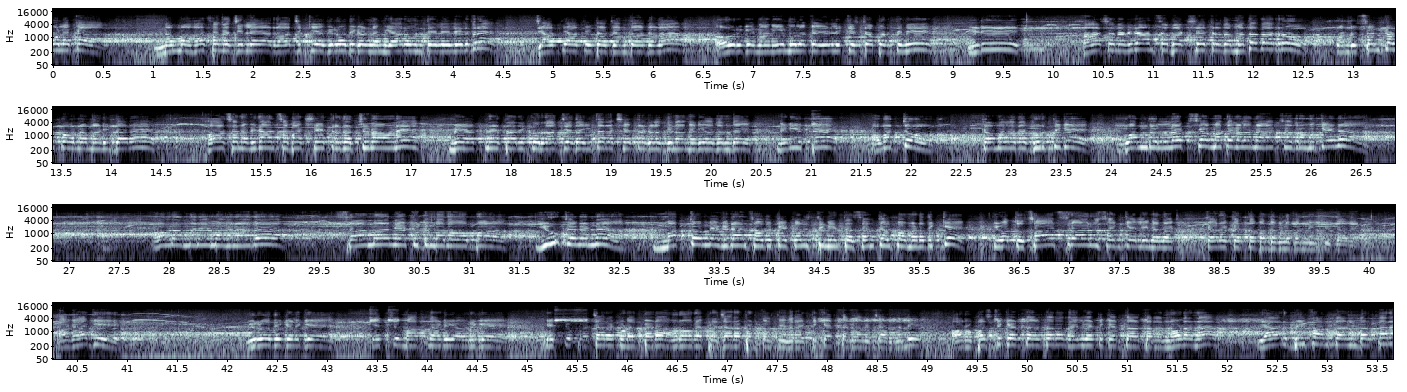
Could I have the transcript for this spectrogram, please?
ಮೂಲಕ ನಮ್ಮ ಹಾಸನ ಜಿಲ್ಲೆಯ ರಾಜಕೀಯ ವಿರೋಧಿಗಳು ನಮ್ಗೆ ಯಾರು ಅಂತ ಹೇಳಿ ಹೇಳಿದ್ರೆ ಜನತಾ ಜನತಾದಳ ಅವರಿಗೆ ನಾನು ಈ ಮೂಲಕ ಹೇಳಲಿಕ್ಕೆ ಇಷ್ಟಪಡ್ತೀನಿ. ಇಡೀ ಹಾಸನ ವಿಧಾನಸಭಾ ಕ್ಷೇತ್ರದ ಮತದಾರರು ಒಂದು ಸಂಕಲ್ಪವನ್ನ ಮಾಡಿದ್ದಾರೆ. ಹಾಸನ ವಿಧಾನಸಭಾ ಕ್ಷೇತ್ರದ ಚುನಾವಣೆ ಮೇ ಹತ್ತನೇ ತಾರೀಕು ರಾಜ್ಯದ ಇತರ ಕ್ಷೇತ್ರಗಳ ದಿನ ನಡೆಯೋದಂತೆ ನಡೆಯುತ್ತೆ. ಅವತ್ತು ಕಮಲದ ಗುರುತಿಗೆ ಒಂದು ಲಕ್ಷ ಮತಗಳನ್ನು ಹಾಕ್ಸೋದ್ರ ಮುಖೇನ ಸಾಮಾನ್ಯ ಕುಟುಂಬದ ಒಬ್ಬ ಯುವಕನನ್ನ ಮತ್ತೊಮ್ಮೆ ವಿಧಾನಸೌಧಕ್ಕೆ ಕಳಿಸ್ತೀನಿ ಅಂತ ಸಂಕಲ್ಪ ಮಾಡೋದಕ್ಕೆ ಇವತ್ತು ಸಹಸ್ರಾರು ಸಂಖ್ಯೆಯಲ್ಲಿ ನನ್ನ ಕಾರ್ಯಕರ್ತ ಬಂಧುಗಳು ಬಂದು ನಿಂತಿದ್ದಾರೆ. ಹಾಗಾಗಿ ವಿರೋಧಿಗಳಿಗೆ ಹೆಚ್ಚು ಮಾತನಾಡಿ, ಅವರಿಗೆ ಹೆಚ್ಚು ಪ್ರಚಾರ ಕೊಡೋದು ಬೇಡ, ಅವರವರೇ ಪ್ರಚಾರ ಪಡ್ಕೊಳ್ತಿದ್ದಾರೆ. ಟಿಕೆಟ್ ತಗೊಳ್ಳೋ ವಿಚಾರದಲ್ಲಿ ಅವರು ಬಸ್ ಟಿಕೆಟ್ ತಗೊಳ್ತಾರ, ರೈಲ್ವೆ ಟಿಕೆಟ್ ತಗೊಳ್ತಾರ ನೋಡೋಣ. ಯಾರು ಬಿ ಫಾರ್ಮ್ ತಗೊಂಡು ಬರ್ತಾರೆ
